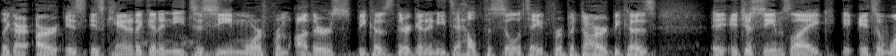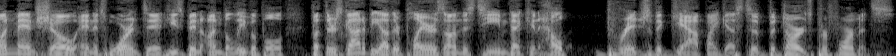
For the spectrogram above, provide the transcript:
like, are, are is is Canada going to need to see more from others because they're going to need to help facilitate for Bedard because. It, it just seems like it's a one man show and it's warranted. He's been unbelievable, but there's got to be other players on this team that can help bridge the gap, I guess, to Bedard's performance.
